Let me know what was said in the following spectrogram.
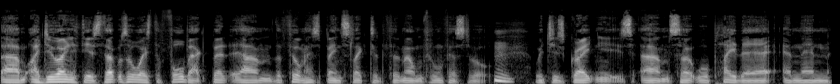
um, I do own a theatre, so that was always the fallback. But um, the film has been selected for the Melbourne Film Festival, which is great news. Um, so it will play there, and then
